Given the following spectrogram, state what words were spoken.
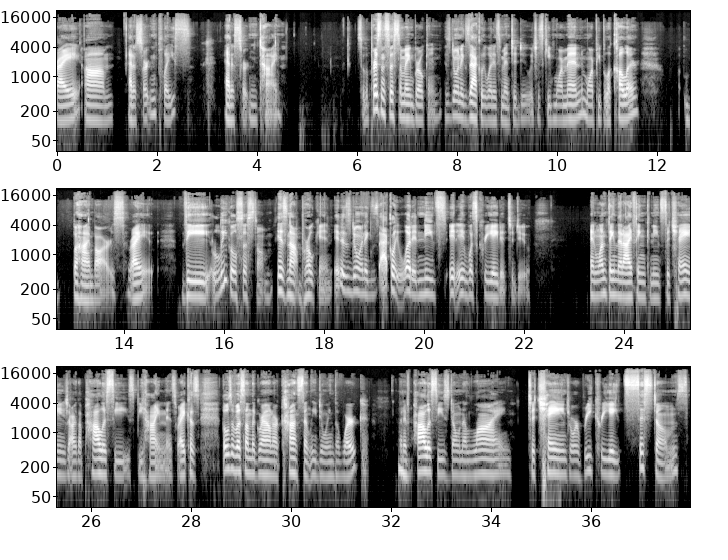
right? Um, at a certain place at a certain time. So the prison system ain't broken. It's doing exactly what it's meant to do, which is keep more men, more people of color behind bars, right? The legal system is not broken. It is doing exactly what it needs it, it was created to do. And one thing that I think needs to change are the policies behind this, right? Because those of us on the ground are constantly doing the work. But if policies don't align to change or recreate systems,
